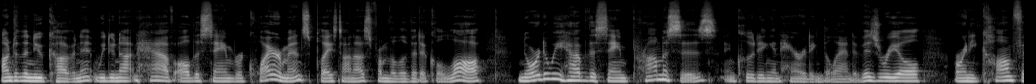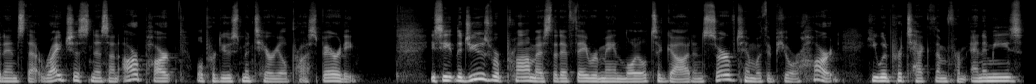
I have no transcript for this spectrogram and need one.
Under the new covenant, we do not have all the same requirements placed on us from the Levitical law, nor do we have the same promises, including inheriting the land of Israel, or any confidence that righteousness on our part will produce material prosperity. You see, the Jews were promised that if they remained loyal to God and served Him with a pure heart, He would protect them from enemies,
